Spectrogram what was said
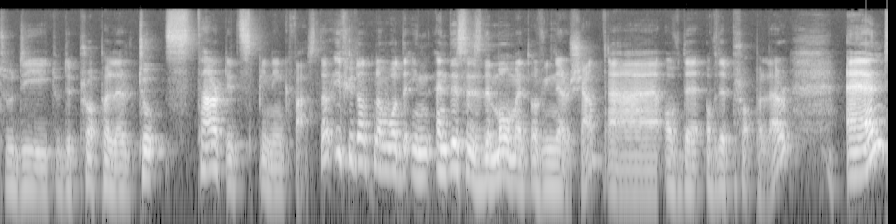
to the to the propeller to start it spinning faster if you don't know what the in, and this is the moment of inertia uh, of the of the propeller and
